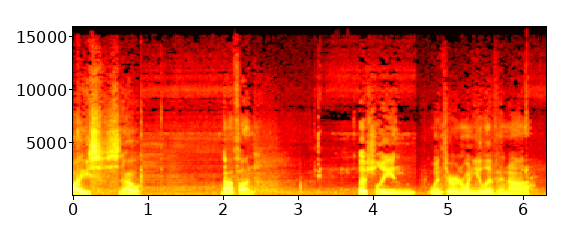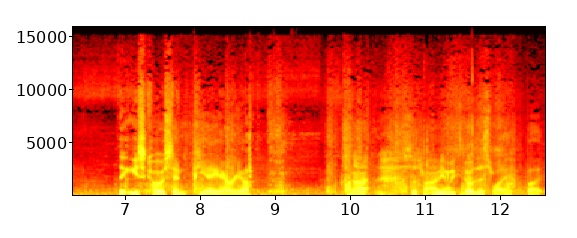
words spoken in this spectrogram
ice, snow. Not fun, especially in winter and when you live in uh, the East Coast and PA area. Not such fun. I mean, we could go this way, but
